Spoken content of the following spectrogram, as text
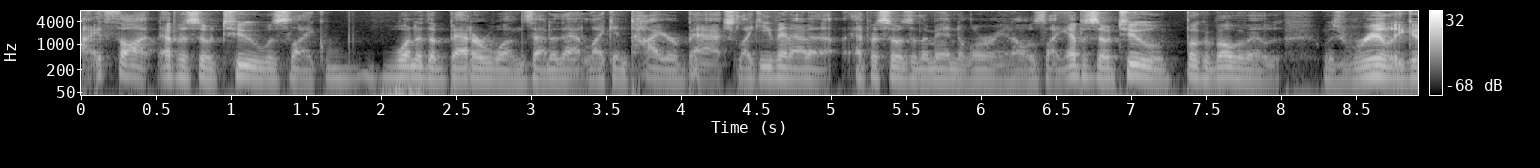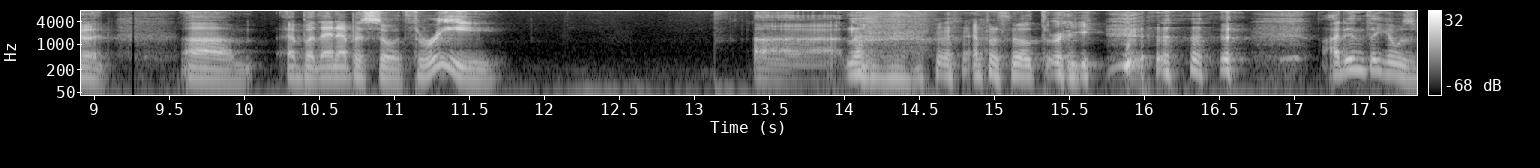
I thought episode two was like one of the better ones out of that like entire batch. Like even out of episodes of The Mandalorian, I was like episode two, Book of Boba was, was really good. Um, but then episode three, uh, episode three, I didn't think it was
